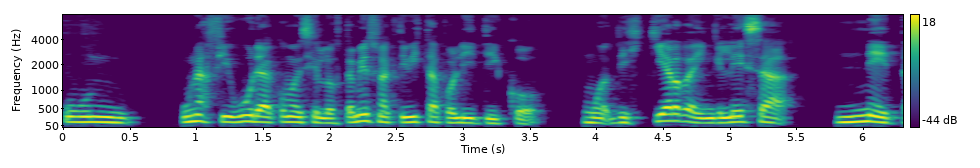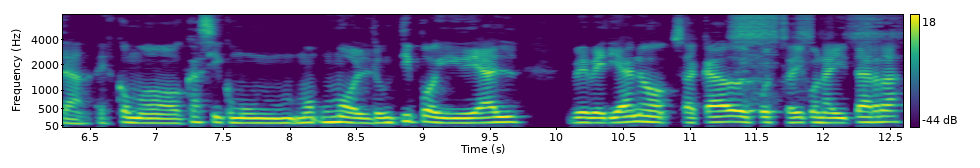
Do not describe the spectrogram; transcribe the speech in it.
una figura, ¿cómo decirlo? También es un activista político, de izquierda inglesa neta, es como casi como un molde, un tipo ideal beberiano sacado y puesto ahí con la guitarra.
